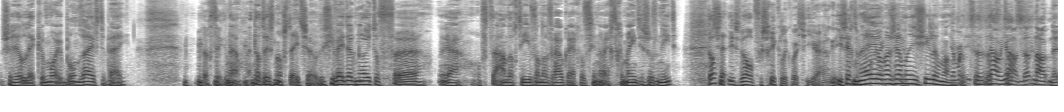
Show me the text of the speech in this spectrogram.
Zo'n heel lekker mooi blond wijf erbij. dacht ik, nou, en dat is nog steeds zo. Dus je weet ook nooit of, uh, ja, of de aandacht die je van een vrouw krijgt... of die nou echt gemeend is of niet. Dat is wel verschrikkelijk wat je hier eigenlijk... Je zegt nee, maar dat is helemaal niet zielig, man. Ja, maar, dat, nou ja, dat, nou, nee,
